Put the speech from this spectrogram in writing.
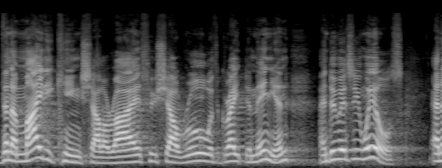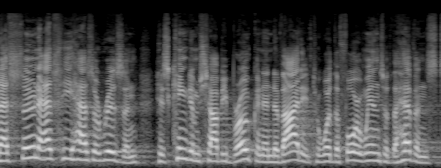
Then a mighty king shall arise, who shall rule with great dominion and do as he wills. And as soon as he has arisen, his kingdom shall be broken and divided toward the four winds of the heavens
